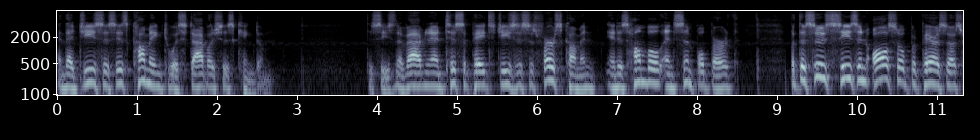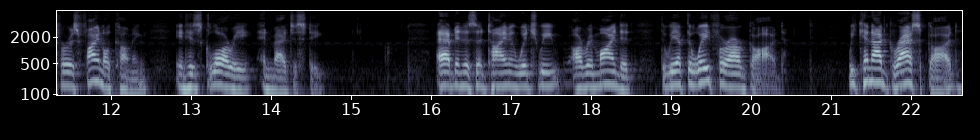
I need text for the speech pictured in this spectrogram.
and that Jesus is coming to establish his kingdom. The season of Advent anticipates Jesus' first coming in his humble and simple birth, but the season also prepares us for his final coming in his glory and majesty. Advent is a time in which we are reminded that we have to wait for our God. We cannot grasp God,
